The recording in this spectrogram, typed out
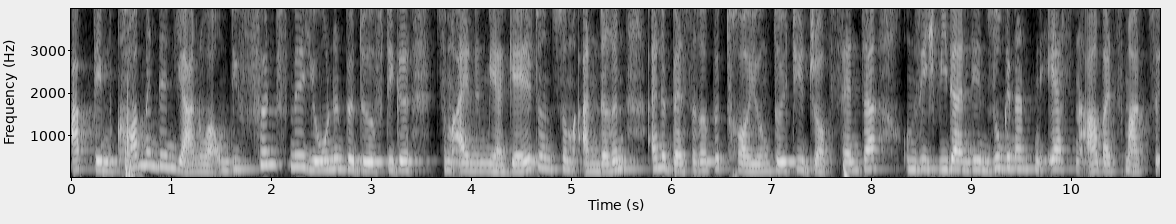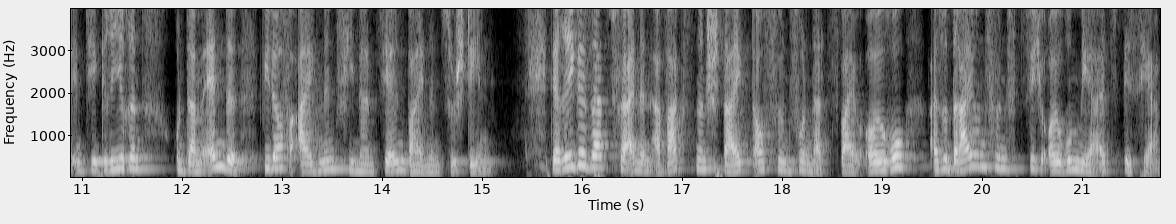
ab dem kommenden Januar um die fünf Millionen Bedürftige zum einen mehr Geld und zum anderen eine bessere Betreuung durch die Jobcenter, um sich wieder in den sogenannten ersten Arbeitsmarkt zu integrieren und am Ende wieder auf eigenen finanziellen Beinen zu stehen. Der Regelsatz für einen Erwachsenen steigt auf 502 Euro, also 53 Euro mehr als bisher.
